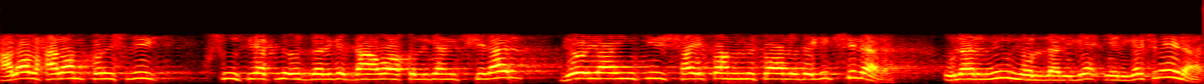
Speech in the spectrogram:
halol harom qilishlik xususiyatni o'zlariga davo qilgan kishilar go'yoki shayton misolidagi kishilar ularning yo'llariga ergashmanglar.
